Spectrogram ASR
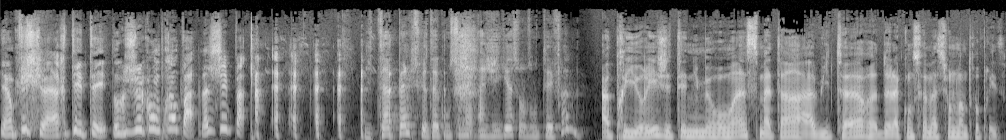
et en plus je suis un RTT, donc je comprends pas. Là, je sais pas. Il t'appelle parce que t'as consommé un giga sur ton téléphone? A priori, j'étais numéro 1 ce matin à 8 heures de la consommation de l'entreprise.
